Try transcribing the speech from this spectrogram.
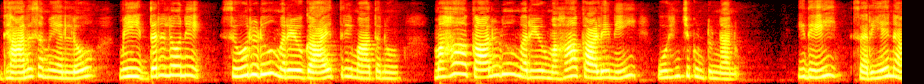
ధ్యాన సమయంలో మీ ఇద్దరిలోనే సూర్యుడు మరియు గాయత్రి మాతను మహాకాలుడు మరియు మహాకాళిని ఊహించుకుంటున్నాను. ఇది సరియేనా?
